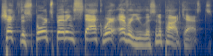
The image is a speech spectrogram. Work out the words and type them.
check the sports betting stack wherever you listen to podcasts.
